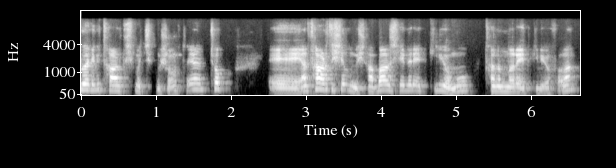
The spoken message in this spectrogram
böyle bir tartışma çıkmış ortaya. Çok e, yani tartışılmış. Ha bazı şeyleri etkiliyor mu? Tanımları etkiliyor falan.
